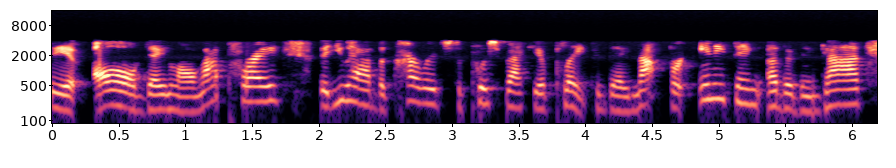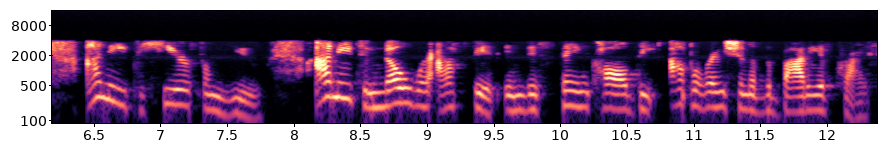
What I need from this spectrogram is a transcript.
said all day long. I pray that you have the courage to push back your plate today, not for anything other than God. I need to hear from you. I need to know where I fit in this thing called the operation of the body of Christ.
